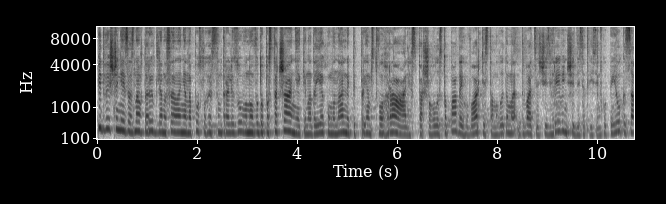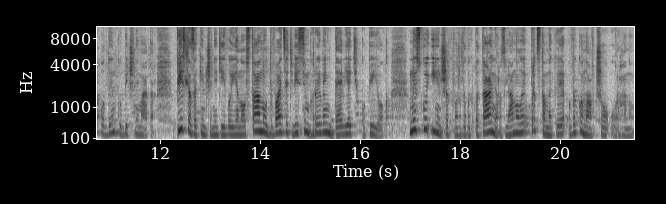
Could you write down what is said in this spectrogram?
Підвищення й зазнав тариф для населення на послуги з централізованого водопостачання, яке надає комунальне підприємство Грааль. З 1 листопада його вартість становитиме 26 гривень 68 копійок за один кубічний метр. Після закінчення дії воєнного стану 28 гривень 9 копійок. Низку інших важливих питань розглянули представники виконавчого органу.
